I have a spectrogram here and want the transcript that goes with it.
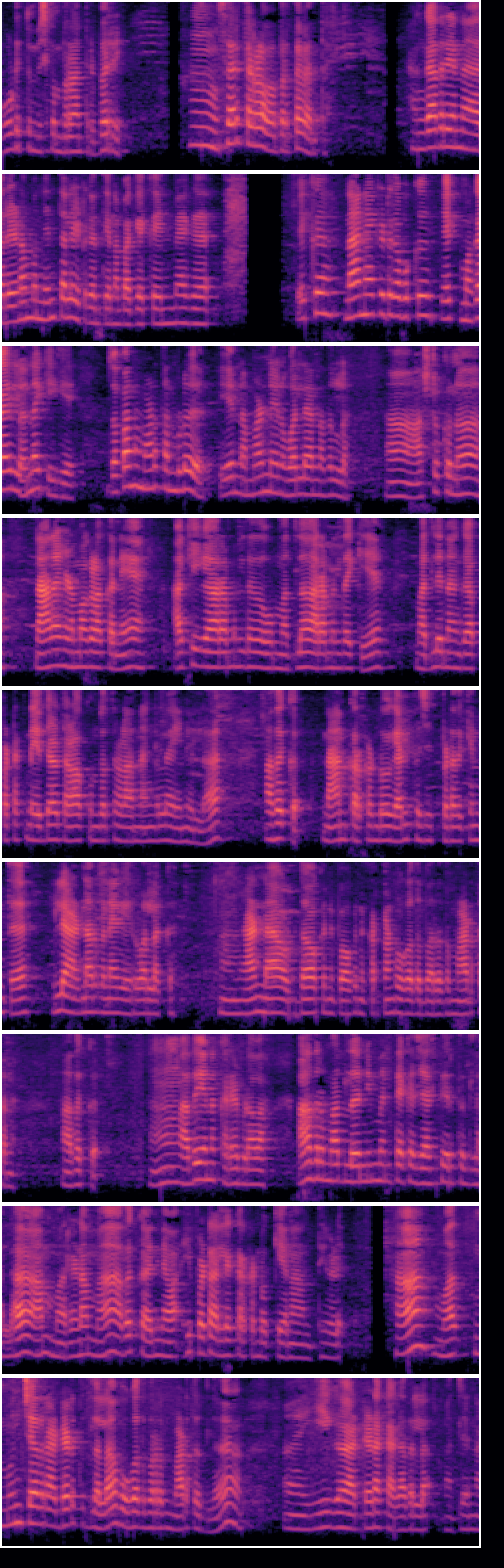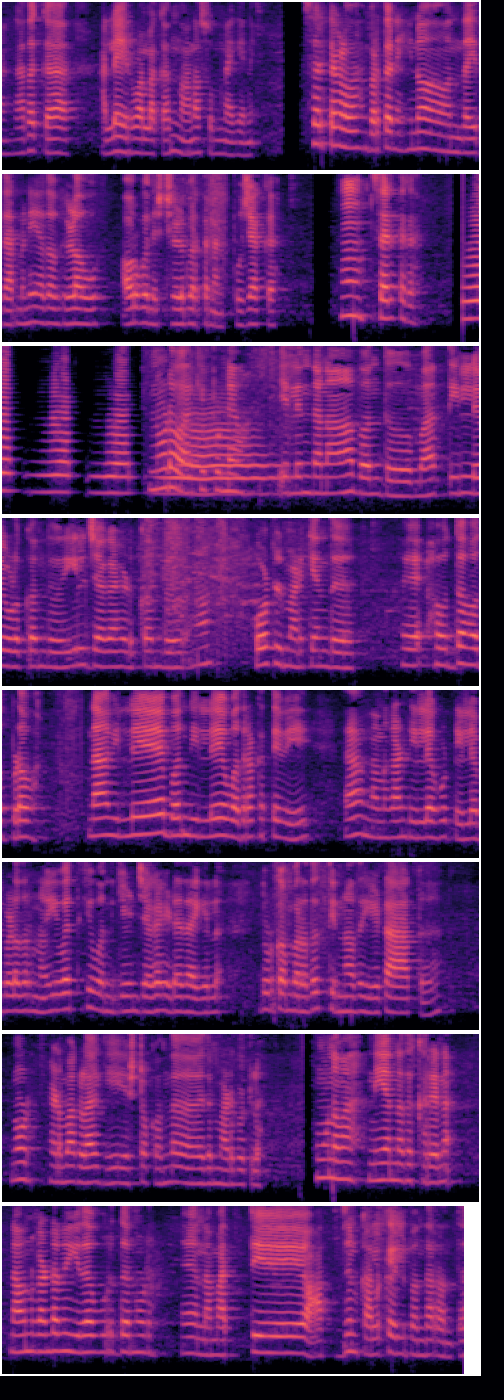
ಉಡಿ ತುಂಬಿಸ್ಕೊಂಬರಂತ್ರಿ ಬರ್ರಿ. ಹ್ಞೂ ಸರಿ ತಗೊಳವ, ಬರ್ತವೆ ಅಂತ. ಹಂಗಾದ್ರೆ ಏನು ರೇಣಮ್ಮ ನಿಂತಲ್ಲ ಇಟ್ಕೊಂತೀನ ಬಗ್ಗೆ ಕೈನ ಮ್ಯಾಗ ಯಾಕೆ ನಾನು ಯಾಕೆ ಇಟ್ಕೋಬೇಕು? ಯಾಕೆ ಮಗ ಇಲ್ಲ ಅನ್ನಕೀಗೆ. ಜಪಾನ ಮಾಡ್ತಾನೆ ಬಿಡು. ಏನು ನಮ್ಮ ಅಣ್ಣೇನು ಒಲ್ಲೆ ಅನ್ನೋದಿಲ್ಲ. ಹಾಂ ಅಷ್ಟಕ್ಕೂ ನಾನೇ ಹೆಣ್ಮಗಳಕ್ಕನೆ ಆಕಿಗೆ ಆರಾಮಿಲ್ದ, ಮೊದ್ಲು ಆರಾಮಿಲ್ದಾಕಿ ಮೊದ್ಲೇ ನಂಗೆ ಪಟಕ್ನೆ ತಳ ಕುಂದಿರ್ತಾಳ ಅನ್ನಂಗಿಲ್ಲ, ಏನಿಲ್ಲ. ಅದಕ್ಕೆ ನಾನು ಕರ್ಕೊಂಡು ಹೋಗಿ ಅಲ್ಲಿ ಪಜಿತ್ ಪಡೋದಕ್ಕಿಂತ ಇಲ್ಲೇ ಅಣ್ಣರ ಮನೆಯಾಗ ಇರುವಲ್ಲಕ್ಕ ಹ್ಞೂ ಅಣ್ಣ ದವಾಖಾನೆ, ಪವಾಖಾನೆ ಕರ್ಕೊಂಡು ಹೋಗೋದು, ಬರೋದು ಮಾಡ್ತಾನೆ. ಅದಕ್ಕೆ ಹ್ಞೂ ಅದೇನು ಕರೆ ಬಿಡವ. ಆದ್ರೆ ಮೊದ್ಲು ನಿಮ್ಮ ಮನ್ಟ್ಯಾಕ ಜಾಸ್ತಿ ಇರ್ತದಲ್ಲ ಅಮ್ಮ, ರೇಣಮ್ಮ, ಅದಕ್ಕೆ ಅನ್ಯವ ಈ ಪಟ ಅಲ್ಲೇ ಕರ್ಕೊಂಡು ಹೋಗ್ಯಾನ ಅಂತೇಳಿ ಹಾಂ, ಮತ್ತು ಮುಂಚೆ ಆದ್ರೆ ಅಡ್ಡಾಡ್ತಿದ್ಲಲ್ಲ ಹೋಗೋದು, ಬರೋದು ಮಾಡ್ತಿದ್ಲು. ಈಗ ಅಡ್ಡಾಡೋಕ್ಕಾಗೋದಿಲ್ಲ ಮೊದ್ಲೇ ನಂಗೆ ಅದಕ್ಕೆ ಅಲ್ಲೇ ಇರುವಲ್ಲಕ್ಕಂದು ನಾನು ಸುಮ್ಮನಾಗೇನೆ ಸರಿ ತಗೊಳವ, ಬರ್ತಾನೆ. ಇನ್ನೂ ಒಂದು ಐದಾರು ಮನೆ ಅದಾವ ಹೇಳವು. ಅವ್ರಿಗೊಂದಿಷ್ಟು ಹೇಳಿ ಬರ್ತಾನೆ ನಾನು ಪೂಜಾಕ್ಕೆ. ಹ್ಞೂ ಸರಿ ತಗ. ನೋಡುವ ಆಕೆ ಪುಣ್ಯ. ಇಲ್ಲಿಂದನ ಬಂದು ಮತ್ತೆ ಇಲ್ಲೇ ಉಳ್ಕೊಂಡು ಇಲ್ಲಿ ಜಾಗ ಹಿಡ್ಕೊಂಡು ಹಾಂ, ಹೋಟ್ಲ್ ಮಾಡ್ಕೊಂಡು ಏ ಹೌದ ಹೌದು ಬಿಡವ ನಾವು ಇಲ್ಲೇ ಬಂದು ಇಲ್ಲೇ ಒದ್ರಾಕತ್ತೇವಿ. ಹಾಂ ನನ್ನ ಗಂಡ ಇಲ್ಲೇ ಹುಟ್ಟು ಇಲ್ಲೇ ಬೆಳೆದ್ರೂ ಇವತ್ತಿಗೆ ಒಂದು ಗೇಣ್ ಜಾಗ ಹಿಡಿಯೋದಾಗಿಲ್ಲ ದುಡ್ಕೊಂಬರೋದು, ತಿನ್ನೋದು, ಈಟ ಆತು. ನೋಡು ಹೆಣ್ಮಗಳಾಗಿ ಎಷ್ಟೊಕ್ಕೊಂದು ಇದು ಮಾಡಿಬಿಟ್ಲ ಹ್ಞೂನವ ನೀ ಅನ್ನೋದು ಖರೇನ? ನನ್ನ ಗಂಡನು ಇದೇ ಉರ್ದ ನೋಡು. ಏ ನಮ್ಮ ಅತ್ತೆ ಅಜ್ಜನ ಕಾಲಕ್ಕೆ ಇಲ್ಲಿ ಬಂದಾರಂತ.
